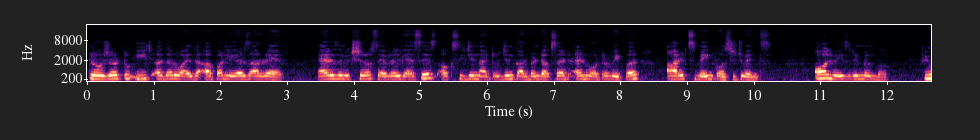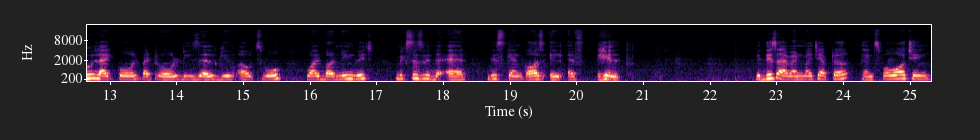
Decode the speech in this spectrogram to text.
closer to each other while the upper layers are rare. Air is a mixture of several gases. Oxygen, nitrogen, carbon dioxide, and water vapor are its main constituents. Always remember, fuel like coal, petrol, diesel give out smoke while burning which mixes with the air. This can cause ill health. With this I have end my chapter. Thanks for watching.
